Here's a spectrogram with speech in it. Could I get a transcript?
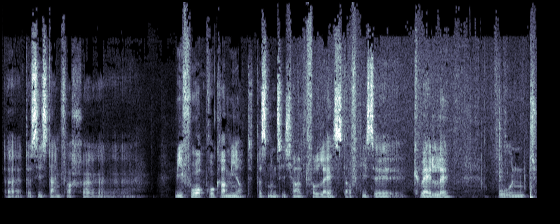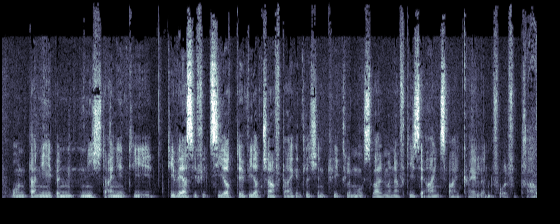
Äh, das ist einfach äh, wie vorprogrammiert, dass man sich halt verlässt auf diese Quelle und, und daneben nicht eine diversifizierte Wirtschaft eigentlich entwickeln muss, weil man auf diese ein, zwei Quellen voll vertraut.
